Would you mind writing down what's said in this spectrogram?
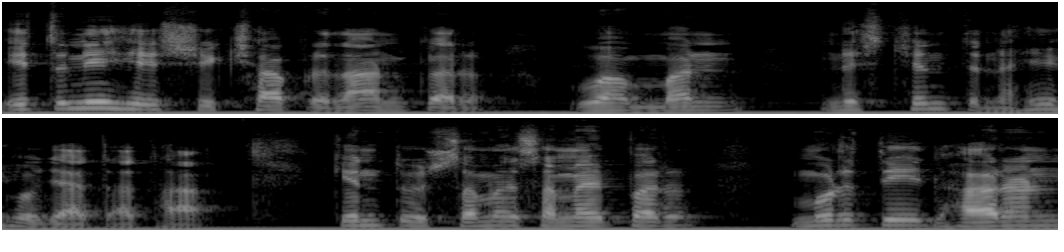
इतनी ही शिक्षा प्रदान कर वह मन निश्चिंत नहीं हो जाता था। किंतु समय समय पर मूर्ति धारण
